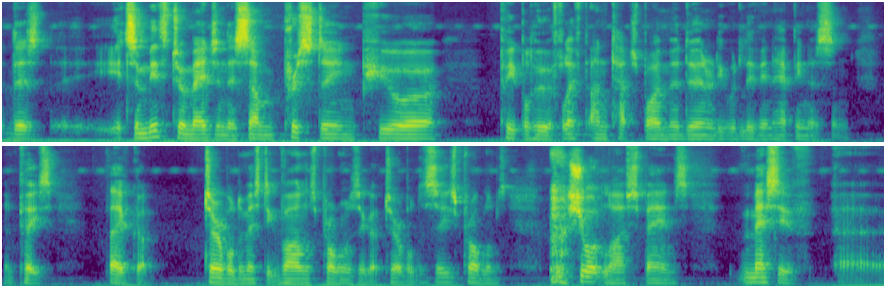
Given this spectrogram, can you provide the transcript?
there's it's a myth to imagine there's some pristine, pure people who, if left untouched by modernity, would live in happiness and, and peace. They've got terrible domestic violence problems, they've got terrible disease problems, short lifespans, massive uh,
